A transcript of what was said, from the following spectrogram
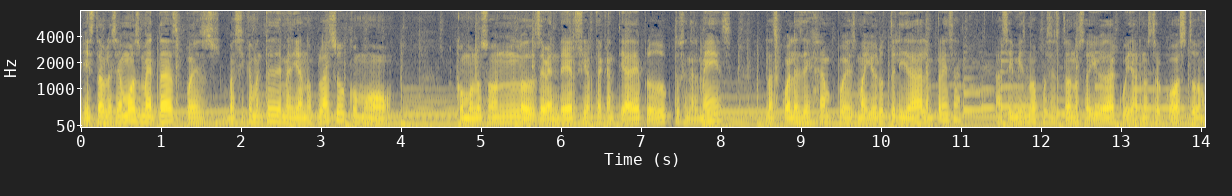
Establecemos metas pues básicamente de mediano plazo como, como lo son los de vender cierta cantidad de productos en el mes, las cuales dejan pues mayor utilidad a la empresa Asimismo, pues esto nos ayuda a cuidar nuestro costo,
